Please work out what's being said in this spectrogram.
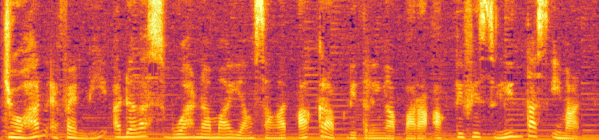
Johan Effendi adalah sebuah nama yang sangat akrab di telinga para aktivis lintas iman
